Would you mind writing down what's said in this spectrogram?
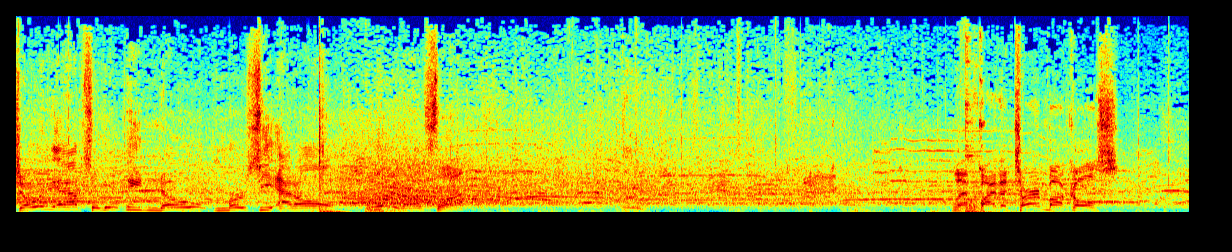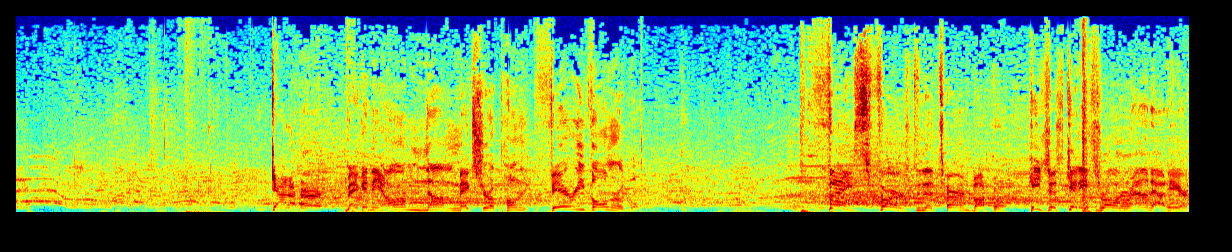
Showing absolutely no mercy at all. What an onslaught. Left by the turnbuckles. Gotta hurt. Making the arm numb makes your opponent very vulnerable. Face first in the turnbuckle. He's just getting thrown around out here.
